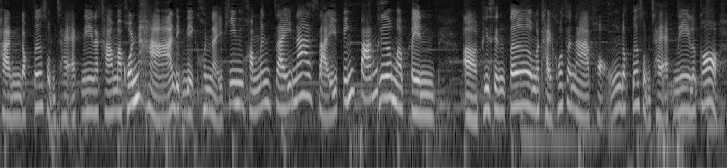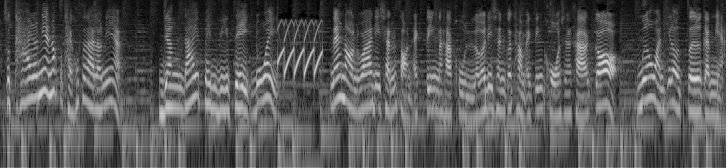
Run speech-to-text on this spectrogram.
ภัณฑ์ ดร สมชายแอคเน่นะคะ มาค้นหาเด็กๆ คนไหนที่มีความมั่นใจ หน้าใส ปิ๊งปัง เพื่อมาเป็นพรีเซนเตอร์มาถ่ายโฆษณาของดร สมชายแอคเน่แล้วก็สุดท้ายแล้วเนี่ย นอกจากถ่ายโฆษณาแล้วเนี่ย ยังได้เป็น VJ อีกด้วย แน่นอนว่าดิฉันสอน acting นะคะคุณ แล้วก็ดิฉันก็ทำ acting coach นะคะ ก็เมื่อวันที่เราเจอกันเนี่ย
